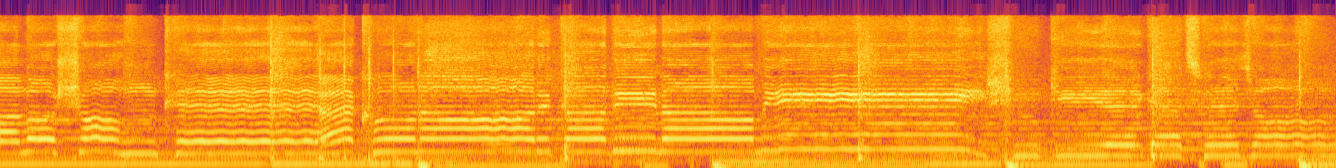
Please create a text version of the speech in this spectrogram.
আলো সংখ্যে এখন আর কাঁদি না আমি, শুকিয়ে গেছে জল।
